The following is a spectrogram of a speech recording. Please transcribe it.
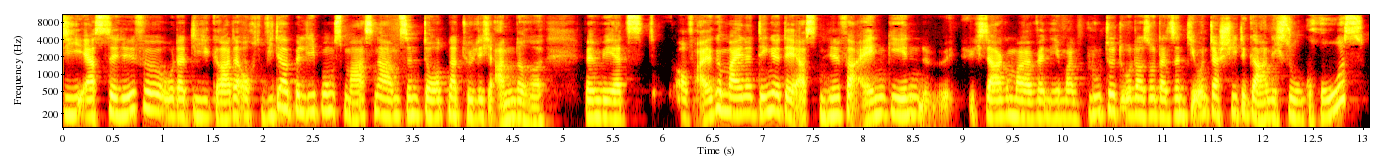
die erste Hilfe oder die gerade auch Wiederbelebungsmaßnahmen sind dort natürlich andere. Wenn wir jetzt auf allgemeine Dinge der ersten Hilfe eingehen. Ich sage mal, wenn jemand blutet oder so, dann sind die Unterschiede gar nicht so groß.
